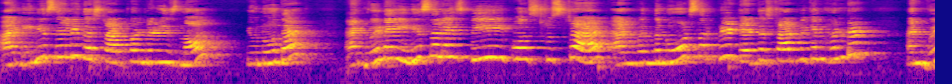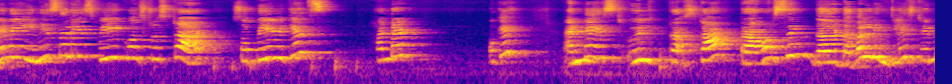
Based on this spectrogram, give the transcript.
And initially the start pointer is null. You know that? And when I initialize p equals to start and when the nodes are created the start becomes 100 and when I initialize p equals to start so p becomes 100 okay and next we will tra start traversing the double linked list in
